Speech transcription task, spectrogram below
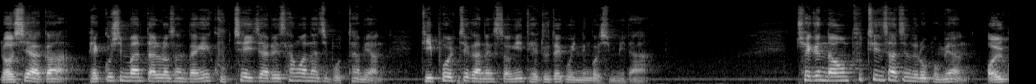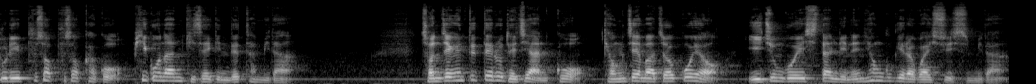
러시아가 190만 달러 상당의 국채 이자를 상환하지 못하면 디폴트 가능성이 대두되고 있는 것입니다. 최근 나온 푸틴 사진으로 보면 얼굴이 푸석푸석하고 피곤한 기색인 듯 합니다. 전쟁은 뜻대로 되지 않고 경제마저 꼬여 이중고에 시달리는 형국이라고 할 수 있습니다.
